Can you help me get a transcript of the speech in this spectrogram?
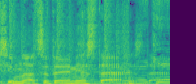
18 место. место.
